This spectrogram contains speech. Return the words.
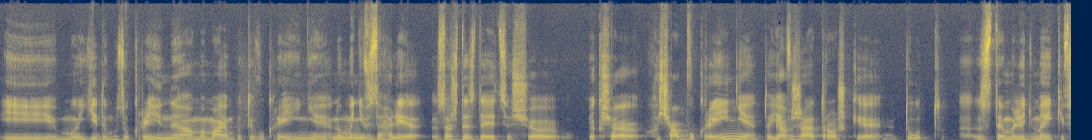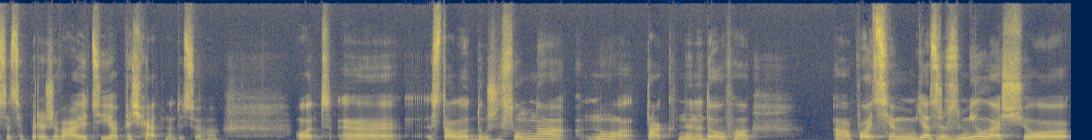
І ми їдемо з України, а ми маємо бути в Україні. Ну, мені взагалі завжди здається, що якщо хоча б в Україні, то я вже трошки тут е, з тими людьми, які все це переживають, і я причетна до цього. От е, стало дуже сумно. Ну так, ненадовго. А потім я зрозуміла, що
